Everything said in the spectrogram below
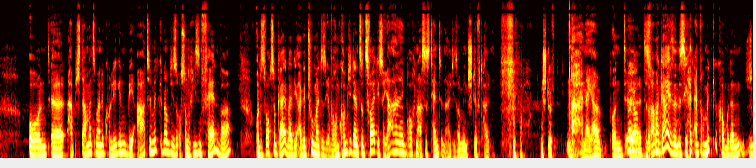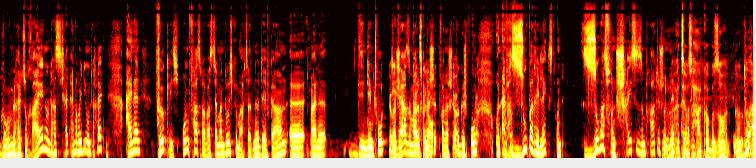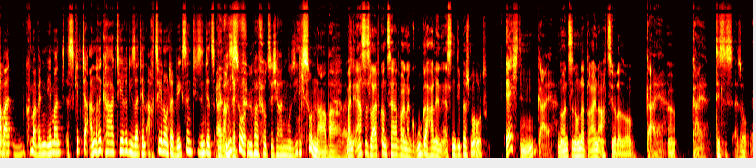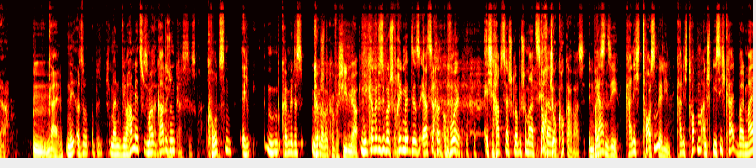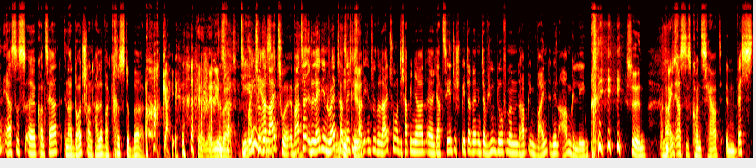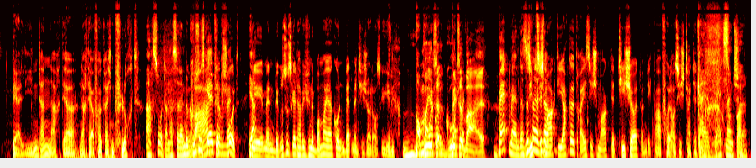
Und äh, habe ich damals meine Kollegin Beate mitgenommen, die so auch so ein riesen Fan war. Und es war auch so geil, weil die Agentur meinte, so, ja, warum kommt ihr denn zu zweit? Ich so, ja, ich brauche eine Assistentin halt, die soll mir einen Stift halten. Ein Stift. Ah, naja, und äh, ja, das war aber geil. Dann ist sie halt einfach mitgekommen und dann kommen wir halt so rein und hast dich halt einfach mit ihr unterhalten. Einer, wirklich unfassbar, was der Mann durchgemacht hat, ne? Dave Garn, äh, ich meine, dem, dem Tod Ja, diverse Male von, der, genau. Schi- von der Schippe Ja, gesprungen ja. und einfach super relaxed und sowas von scheiße sympathisch und nett. Hat sie aus Hardcore besorgt, ne? Du, Also- aber guck mal, wenn jemand, es gibt ja andere Charaktere, die seit den 80ern unterwegs sind, die sind jetzt äh, nicht seit so, über 40 Jahren Musik. nicht so nahbar. Mein erstes Live-Konzert war in der Grugerhalle in Essen, Deepesh Mode. du? Echt? Geil. 1983 oder so. Geil. Ja. Geil. Das ist, also, ja. Geil. Nee, also, ich meine, wir haben jetzt mal gerade so einen kurzen. Ich, können wir das Können wir, überspringen? können wir verschieben, ja. Nee, können wir das überspringen mit das erste Kon Obwohl, ich hab's ja, glaube ich, schon mal erzählt. Doch, Joe Cocker war's, in Weißensee. Kann ich toppen? Ostberlin. Kann ich toppen an Spießigkeit, weil mein erstes äh, Konzert in der Deutschlandhalle war Christe Berg. Ach, geil. Okay, Lady in Red. Die Mein Into the Light Tour. Warte, Lady in Red tatsächlich Ja. war die Into the Light Tour und ich habe ihn ja äh, Jahrzehnte später dann interviewen dürfen und habe ihm weinend in den Arm gelegen. Schön. mein erstes Konzert in Westberlin Berlin dann nach der, nach der erfolgreichen Flucht. Ach so, dann hast du dein Begrüßungsgeld war für Mode. Ja? Nee, mein Begrüßungsgeld habe ich für eine Bomberjacke und ein Batman-T-Shirt ausgegeben. Bomberjacke Gute, und gute Batman. Wahl. Batman, da sind wir 70 ja. Mark die Jacke, 30 Mark der T-Shirt und ich war voll ausgestattet. Geil, Batman-Shirt.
